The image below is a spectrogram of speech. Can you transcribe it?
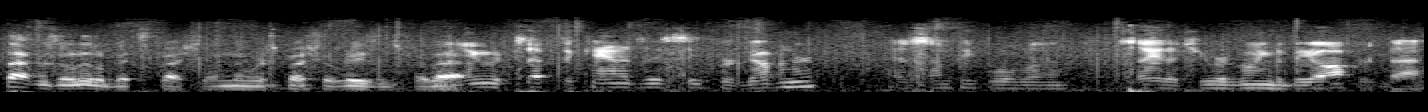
That was a little bit special, and there were special reasons for that. Would you accept the candidacy for governor? As some people uh, say that you are going to be offered that.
